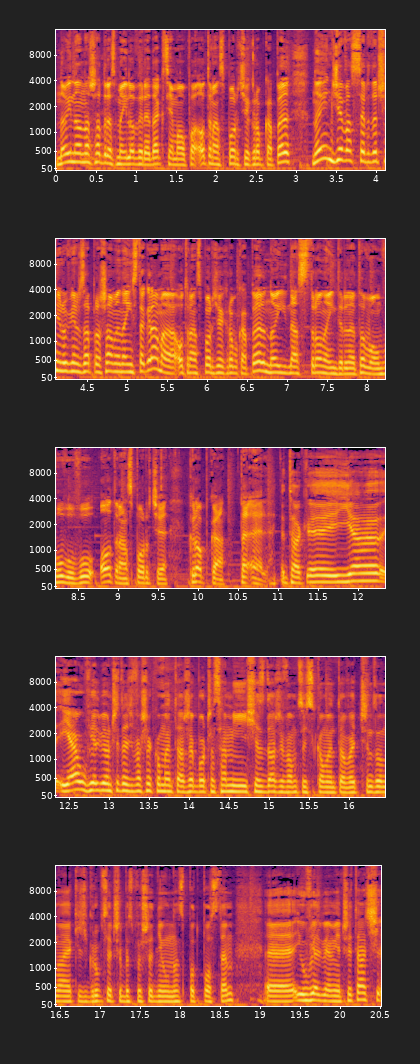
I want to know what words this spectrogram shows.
no i na nasz adres mailowy redakcja małpa o transporcie.pl, no i gdzie was serdecznie również zapraszamy na Instagrama o transporcie.pl, no i na stronę internetową www.otransporcie.pl Tak, e, ja, ja uwielbiam czytać wasze komentarze, bo czasami się zdarzy wam coś skomentować, czy to na jakiejś grupce, czy bezpośrednio u nas pod postem. E, i uwielbiam je czytać. E,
